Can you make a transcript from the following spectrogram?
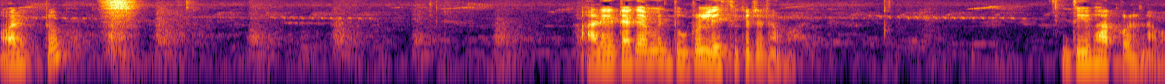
আর একটু। আর এটাকে আমি দুটো লেচি কেটে নেব। দুই ভাগ করে নেব।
